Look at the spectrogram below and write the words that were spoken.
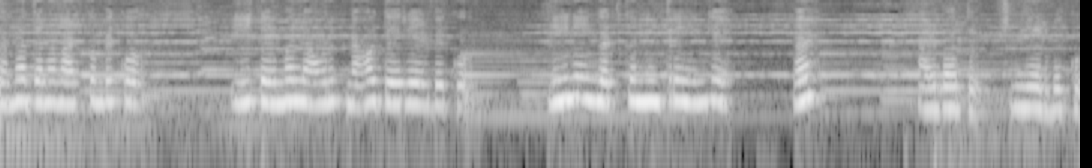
ಸಮಾಧಾನ ಮಾಡ್ಕೊಬೇಕು. ಈ ಟೈಮಲ್ಲಿ ಅವನಿಗೆ ನಾವು ಧೈರ್ಯ ಹೇಳಬೇಕು. ನೀನೇ ಹಿಂಗೆ ಹತ್ಕೊಂಡು ನಿಂತ್ರೆ ಹಿಂಗೆ? ಹಾಂ? ಆಡಬಾರ್ದು ಸುಮ್ಮನೆ ಇರಬೇಕು.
